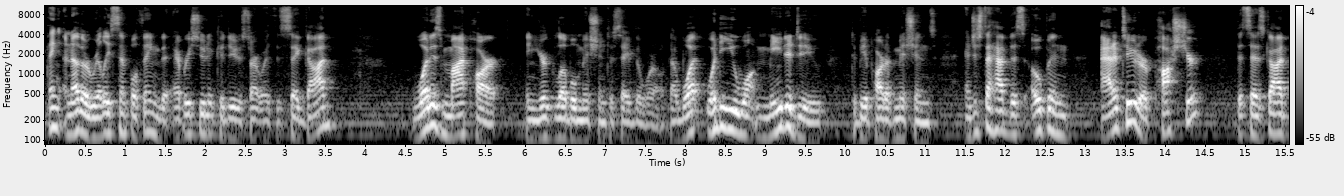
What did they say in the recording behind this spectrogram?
I think another really simple thing that every student could do to start with is say, God, what is my part in your global mission to save the world? God, what what do you want me to do to be a part of missions? And just to have this open attitude or posture that says, God,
